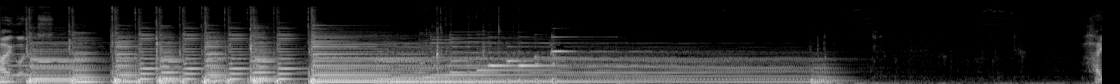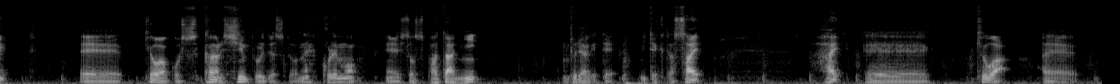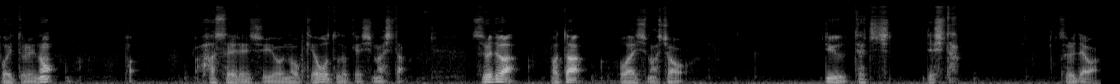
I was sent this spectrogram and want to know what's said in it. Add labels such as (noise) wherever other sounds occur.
最後です。はい、えー、今日はこうかなりシンプルですけどね。これも、えー、一つパターンに取り上げてみてください。はい、えー、今日は、えー、ボイトレの発声練習用の OK をお届けしました。それではまたお会いしましょう。竜哲でした。それでは。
